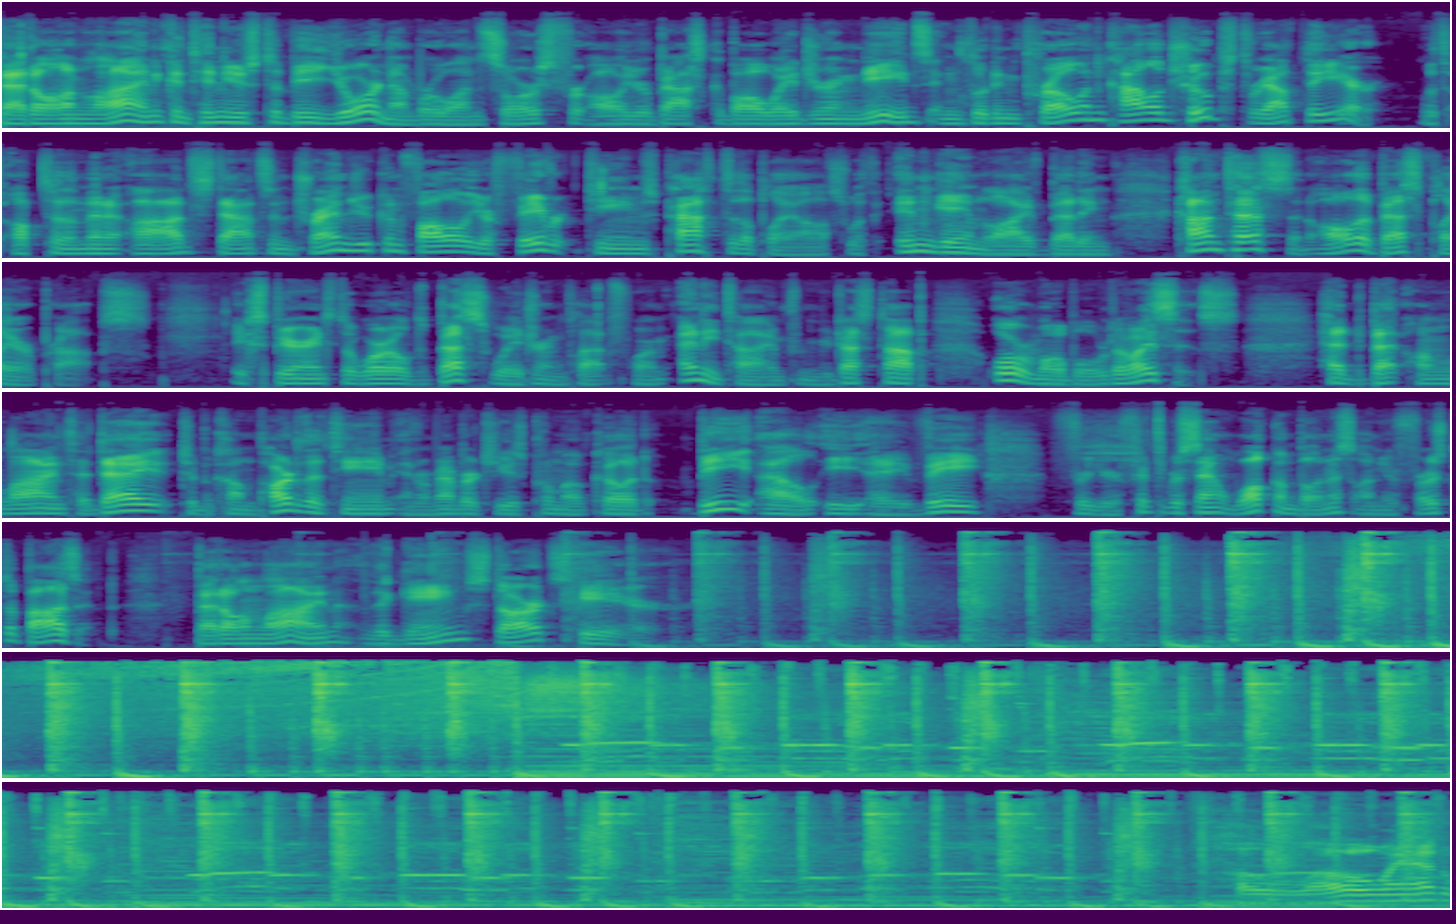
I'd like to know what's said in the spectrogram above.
BetOnline continues to be your number one source for all your basketball wagering needs, including pro and college hoops throughout the year. With up to the minute odds, stats, and trends, you can follow your favorite team's path to the playoffs with in game live betting, contests, and all the best player props. Experience the world's best wagering platform anytime from your desktop or mobile devices. Head to BetOnline today to become part of the team and remember to use promo code BLEAV for your 50% welcome bonus on your first deposit. BetOnline, the game starts here.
